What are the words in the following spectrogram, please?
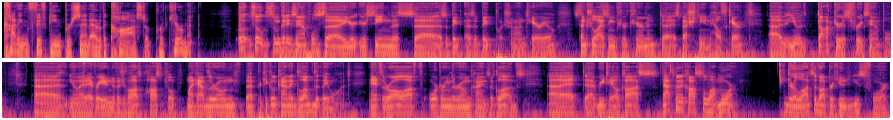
cutting 15% out of the cost of procurement? So some good examples. Uh, you're, you're seeing this uh, as a big as a big push in Ontario, centralizing procurement, uh, especially in healthcare. Uh, you know, doctors, for example, uh, you know, at every individual hospital might have their own uh, particular kind of glove that they want, and if they're all off ordering their own kinds of gloves at, at, retail costs, that's going to cost a lot more. There are lots of opportunities for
